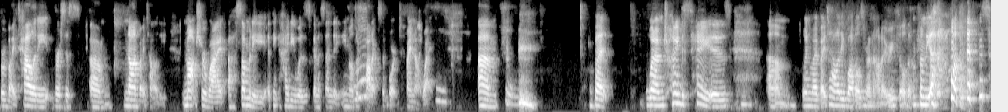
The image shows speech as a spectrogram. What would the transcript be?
for vitality versus um, non-vitality. Not sure why. Uh, somebody, I think Heidi was going to send an email to product support to find out why. Um, but what I'm trying to say is um, when my vitality bottles run out, I refill them from the other ones.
